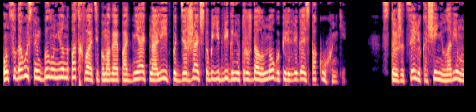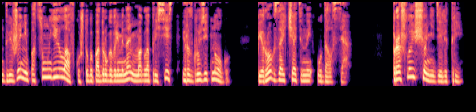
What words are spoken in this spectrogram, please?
Он с удовольствием был у нее на подхвате, помогая поднять, налить, поддержать, чтобы Едвига не утруждала ногу, передвигаясь по кухоньке. С той же целью Кощей неуловимым движением подсунул ей лавку, чтобы подруга временами могла присесть и разгрузить ногу. Пирог зайчатиной удался. Прошло еще недели три.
